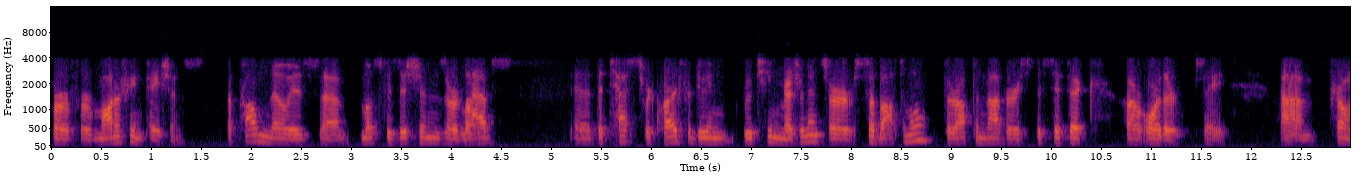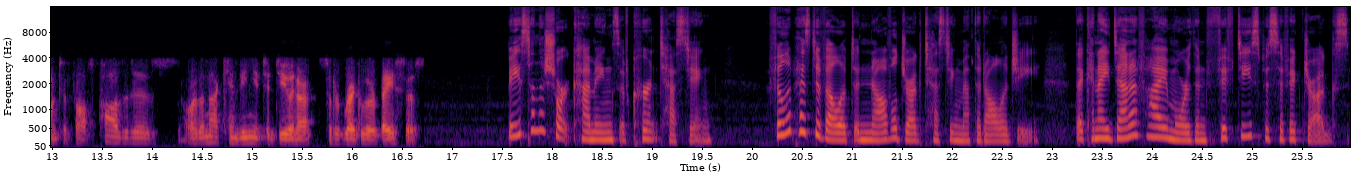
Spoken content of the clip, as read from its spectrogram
for, for monitoring patients. The problem, though, is uh, most physicians or labs, uh, the tests required for doing routine measurements are suboptimal. They're often not very specific, or, or they're, say, um, prone to false positives, or they're not convenient to do on a sort of regular basis. Based on the shortcomings of current testing, Philip has developed a novel drug testing methodology that can identify more than 50 specific drugs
